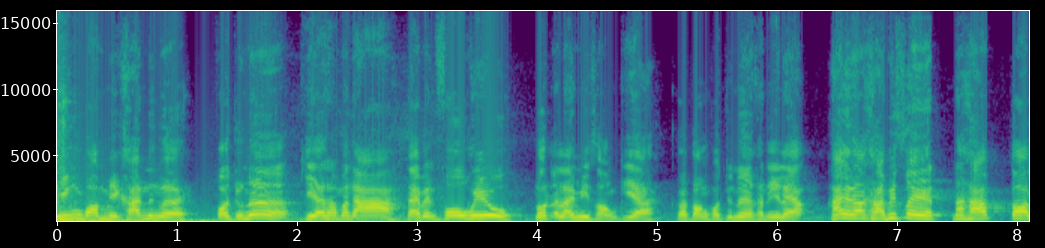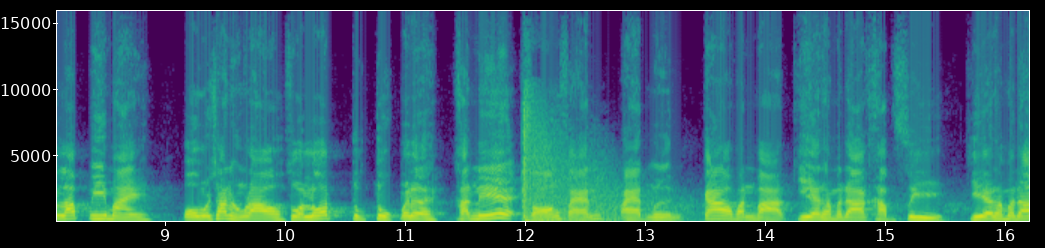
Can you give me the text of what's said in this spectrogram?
ทิ้งบอมอีกคันหนึ่งเลย Fortuner เกียร์ธรรมดา แต่เป็น 4 wheel รถอะไรมี 2 เกียร์ ก็ต้อง Fortuner คันนี้แล้ว ให้ราคาพิเศษนะครับ ต้อนรับปีใหม่ โปรโมชั่นของเราส่วนลดจุกๆ ไปเลย คันนี้ 289,000 บาท เกียร์ธรรมดาขับ 4 เกียร์ธรรมดา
